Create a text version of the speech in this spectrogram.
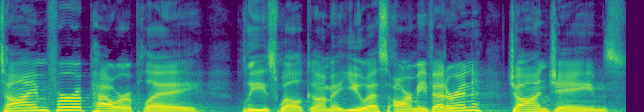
Time for a power play. Please welcome a U.S. Army veteran, John James.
